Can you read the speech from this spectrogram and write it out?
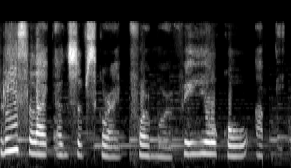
Please like and subscribe for more Feyo Go updates.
